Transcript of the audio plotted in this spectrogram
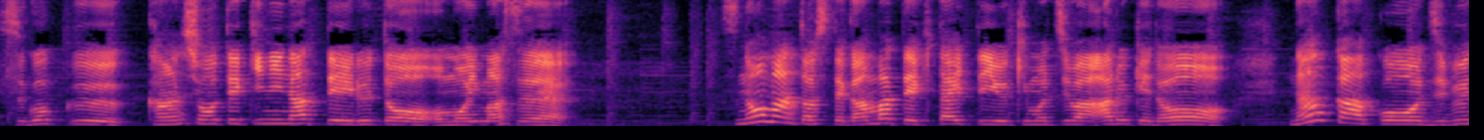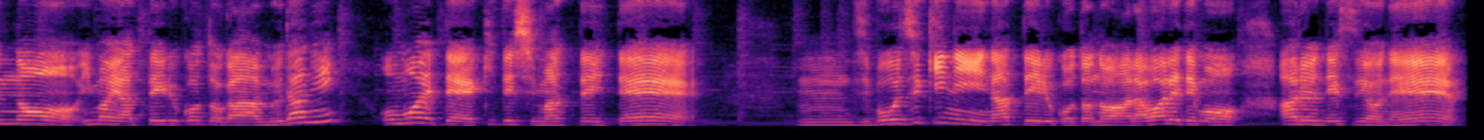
すごく感傷的になっていると思います。スノーマンとして頑張っていきたいっていう気持ちはあるけど、なんかこう自分の今やっていることが無駄に思えてきてしまっていて、うん、自暴自棄になっていることの表れでもあるんですよね。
